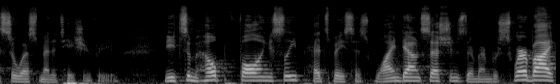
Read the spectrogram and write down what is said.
SOS meditation for you. Need some help falling asleep? Headspace has wind down sessions their members swear by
